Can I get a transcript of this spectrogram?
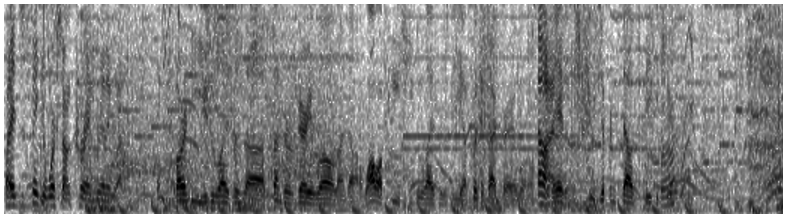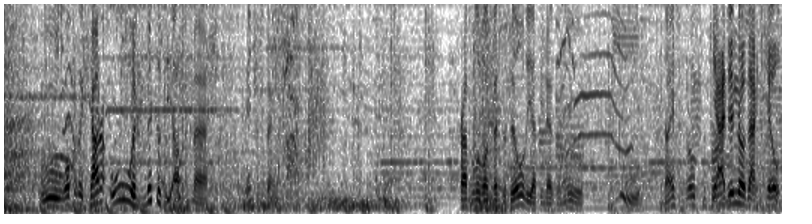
but I just think it works on Corinne really well. I think Sparky utilizes uh, thunder very well, and uh, Wawa Peach utilizes the uh, quick attack very well. Oh, they have. Two different styles of Pikachu. Ooh, up for the counter. Ooh, and misses the up smash. Interesting. Perhaps a little invincibility at the end of the move. Ooh, nice throw confirmed. Yeah, I didn't know that killed.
